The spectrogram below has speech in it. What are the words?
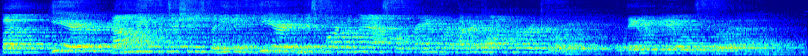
But here, not only in petitions, but even here in this part of the Mass, we're praying for everyone in purgatory that they would be able to go to heaven.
